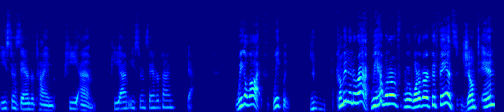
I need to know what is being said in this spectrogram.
Eastern Standard Time, PM. PM Eastern Standard Time? Yeah. We go live weekly. You come in, interact. We have one of our, one of our good fans jumped in,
